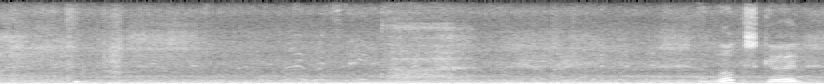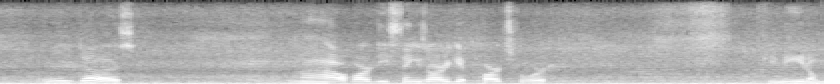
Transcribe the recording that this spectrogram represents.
It looks good. It really does. I don't know how hard these things are to get parts for if you need them.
